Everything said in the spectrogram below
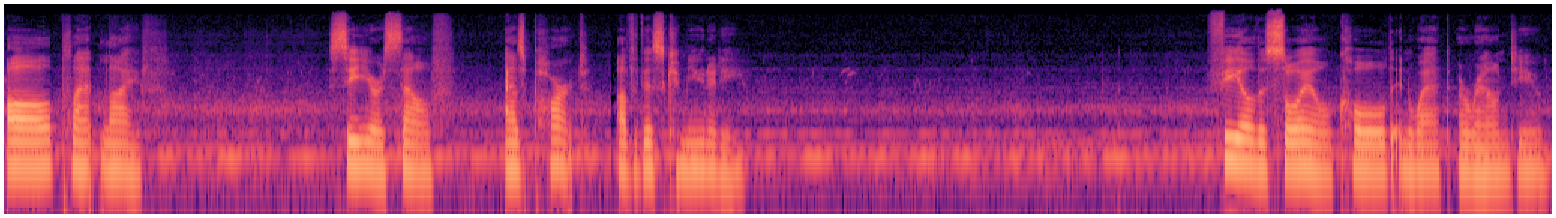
all plant life. See yourself as part of this community. Feel the soil cold and wet around you.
